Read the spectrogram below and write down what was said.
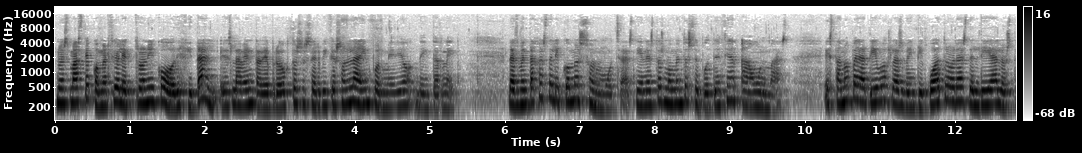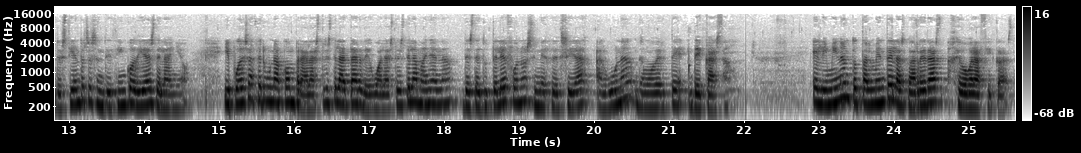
no es más que comercio electrónico o digital, es la venta de productos o servicios online por medio de Internet. Las ventajas del e-commerce son muchas y en estos momentos se potencian aún más. Están operativos las 24 horas del día, los 365 días del año y puedes hacer una compra a las 3 de la tarde o a las 3 de la mañana desde tu teléfono sin necesidad alguna de moverte de casa. Eliminan totalmente las barreras geográficas.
